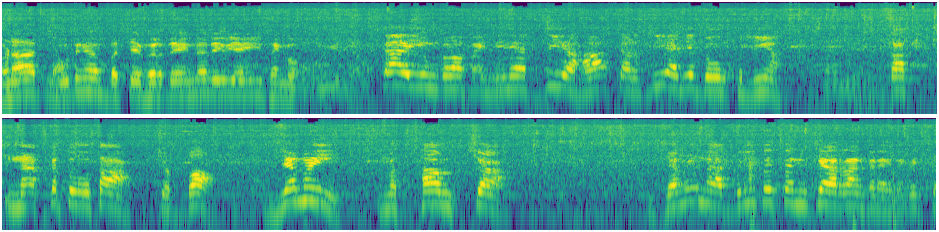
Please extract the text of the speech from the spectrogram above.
ਹੁਣ ਆ ਛੋਟੀਆਂ ਬੱਚੇ ਫਿਰਦੇ ਇਹਨਾਂ ਦੇ ਵੀ ਐਂ ਸਿੰਘ ਹੋਣਗੇ। ਢਾਈ ਉਂਗਲਾਂ ਪੈਂਦੀਆਂ ਨੇ ਅੱਧੀ ਆਹ ਚੜਦੀ ਅਜੇ ਦੋ ਖੁੱਲੀਆਂ। ਹਾਂਜੀ ਤਾਂ ਨੱਕ ਤੋਤਾ ਚੱਬਾ ਜਮਈ ਮੱਥਾ ਉੱਚਾ। ਜਮੀ ਨਾਦਰੀ ਤੇ ਤਿੰਨ ਚਾਰ ਰੰਗ ਨੇ ਇਹਦੇ ਵਿੱਚ।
